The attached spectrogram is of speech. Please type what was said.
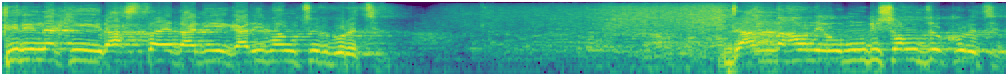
তিনি নাকি রাস্তায় দাঁড়িয়ে গাড়ি ভাঙচুর করেছেন, যানবাহনে অগ্নি সংযোগ করেছেন।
